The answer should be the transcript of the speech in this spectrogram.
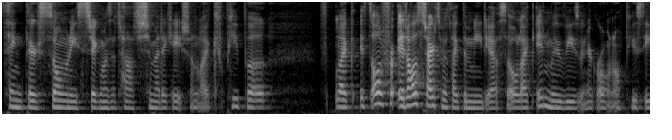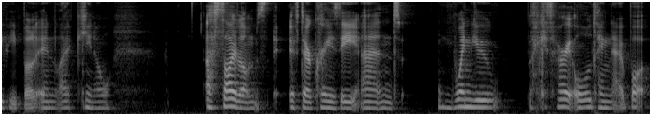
think there's so many stigmas attached to medication. Like people like it's all for it all starts with like the media. So like in movies when you're growing up you see people in like, you know, asylums if they're crazy and when you like it's a very old thing now, but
